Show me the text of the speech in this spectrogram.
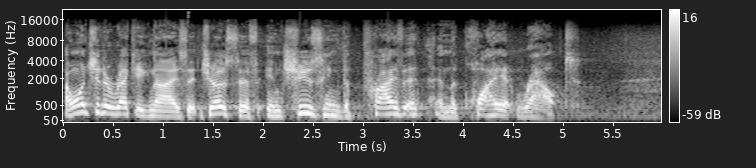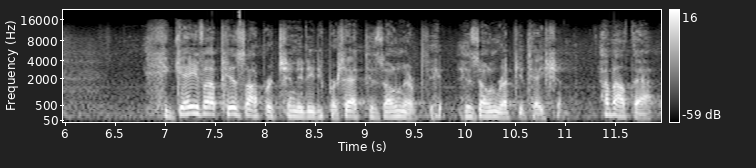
I want you to recognize that Joseph, in choosing the private and the quiet route, he gave up his opportunity to protect his own, his own reputation. How about that?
